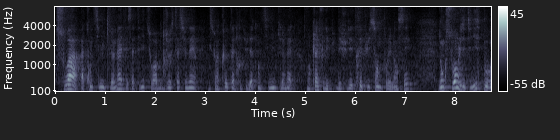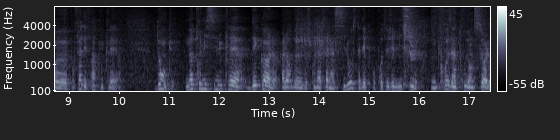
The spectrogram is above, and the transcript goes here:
soit à 36 000 km. Les satellites sur orbite géostationnaire, ils sont à très haute altitude, à 36 000 km. Donc là, il faut des, fusées très puissantes pour les lancer. Donc soit on les utilise pour, euh, pour faire des frappes nucléaires. Donc, notre missile nucléaire décolle alors de, ce qu'on appelle un silo, c'est-à-dire que pour protéger le missile, on creuse un trou dans le sol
